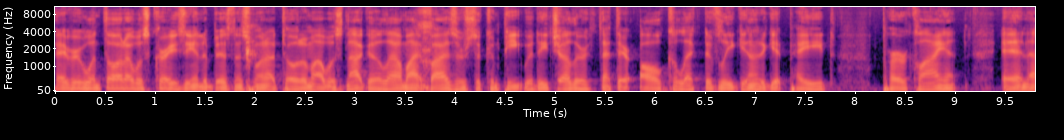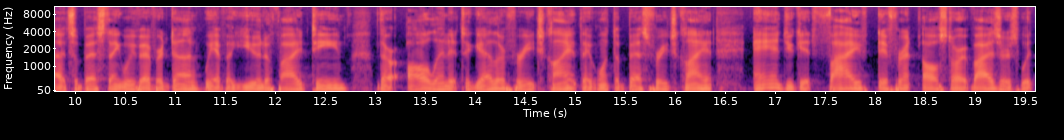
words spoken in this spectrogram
Everyone thought I was crazy in the business when I told them I was not going to allow my advisors to compete with each other, that they're all collectively going to get paid per client, and uh, it's the best thing we've ever done. We have a unified team; they're all in it together for each client. They want the best for each client, and you get five different all-star advisors with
